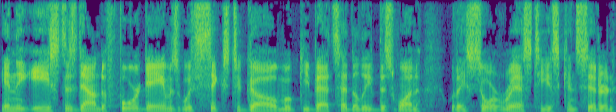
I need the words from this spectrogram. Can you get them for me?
in the East is down to 4 games with 6 to go. Mookie Betts had to leave this one with a sore wrist. He is considered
